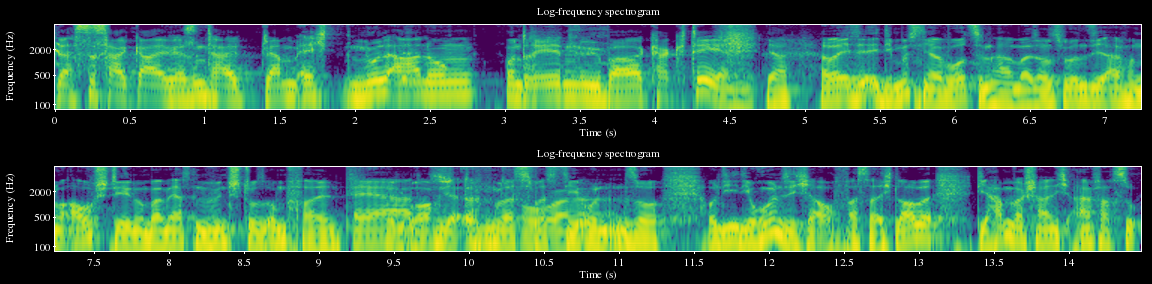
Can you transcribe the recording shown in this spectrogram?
das ist halt geil. Wir sind halt, wir haben echt null Ahnung und reden über Kakteen. Ja, aber die müssen ja Wurzeln haben, weil sonst würden sie einfach nur aufstehen und beim ersten Windstoß umfallen. Ja, weil die brauchen ja irgendwas, was die unten so. Und die, die holen sich ja auch Wasser. Ich glaube, die haben wahrscheinlich einfach so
